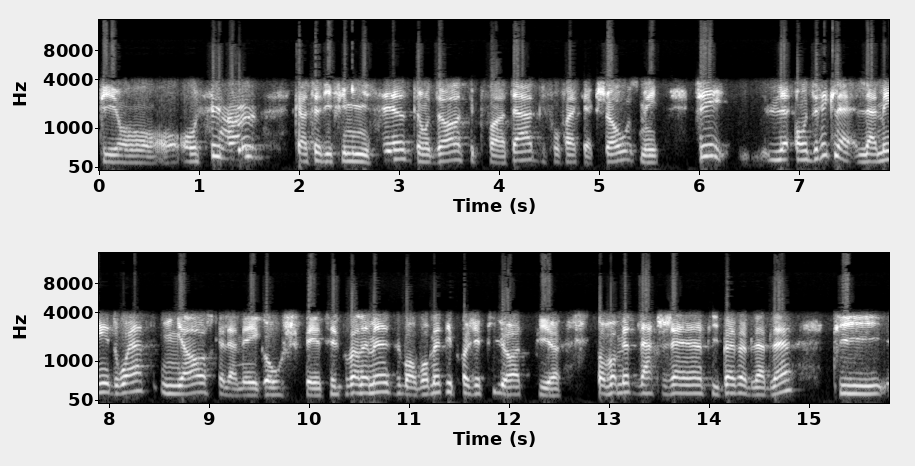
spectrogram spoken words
Puis on, on, s'émeut quand il y a des féminicides, puis on dit ah c'est épouvantable, il faut faire quelque chose. Mais tu sais, on dirait que la, main droite ignore ce que la main gauche fait. T'sais, le gouvernement dit bon, on va mettre des projets pilotes, puis on va mettre de l'argent, puis blablabla. Puis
